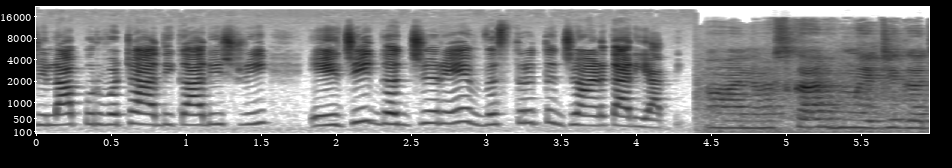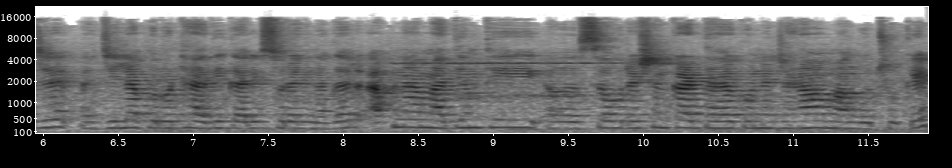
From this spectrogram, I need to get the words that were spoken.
જિલ્લા પુરવઠા અધિકારી શ્રી એજી ગજ્જરે વિસ્તૃત જાણકારી આપી. નમસ્કાર, હું એજી ગજર જિલ્લા પુરવઠા અધિકારી સુરેન્દ્રનગર. આપના માધ્યમથી સૌ રેશન કાર્ડ ધારકોને જણાવવા માંગુ છું કે,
